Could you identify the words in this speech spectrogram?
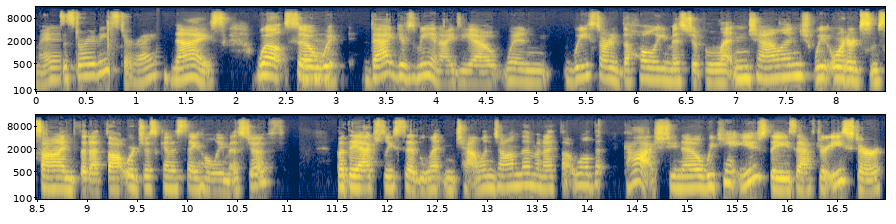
it's the story of Easter, right? Nice. Well, so yeah. w- that gives me an idea. When we started the Holy Mischief Lenten Challenge, we ordered some signs that I thought were just going to say Holy Mischief, but they actually said Lenten Challenge on them. And I thought, well, gosh, you know, we can't use these after Easter.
